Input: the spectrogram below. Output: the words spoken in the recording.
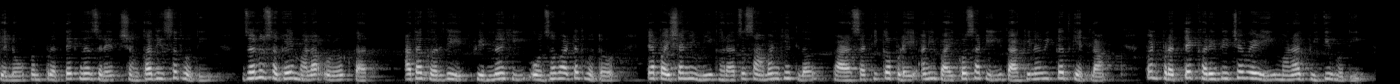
गेलो पण प्रत्येक नजरेत शंका दिसत होती. जणू सगळे मला ओळखतात. आता गर्दीत फिरणंही ओझं वाटत होतं. त्या पैशांनी मी घराचं सामान घेतलं बाळासाठी कपडे आणि बायकोसाठी दागिना विकत घेतला. पण प्रत्येक खरेदीच्या वेळी मनात भीती होती.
